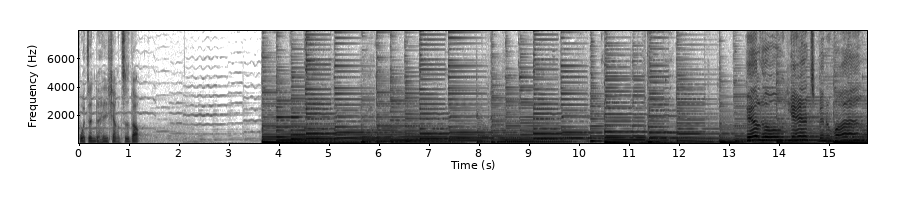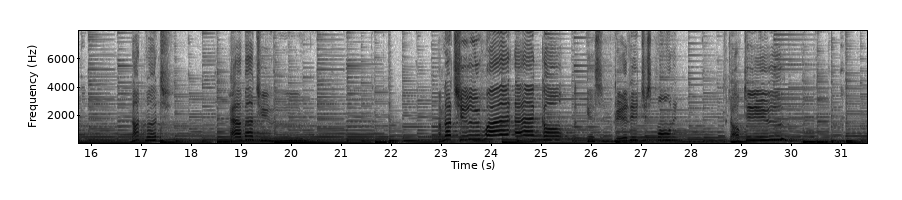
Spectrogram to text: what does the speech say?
我真的很想知道。Hello, yeah, it's been a while. Not much. How about you? I'm not sure why I called, but guess I really just wanted to talk to you.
